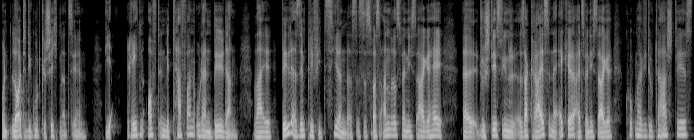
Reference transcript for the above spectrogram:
Und Leute, die gut Geschichten erzählen. Reden oft in Metaphern oder in Bildern, weil Bilder simplifizieren das. Es ist was anderes, wenn ich sage, hey, äh, du stehst wie ein Sack Reis in der Ecke, als wenn ich sage, guck mal, wie du da stehst.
